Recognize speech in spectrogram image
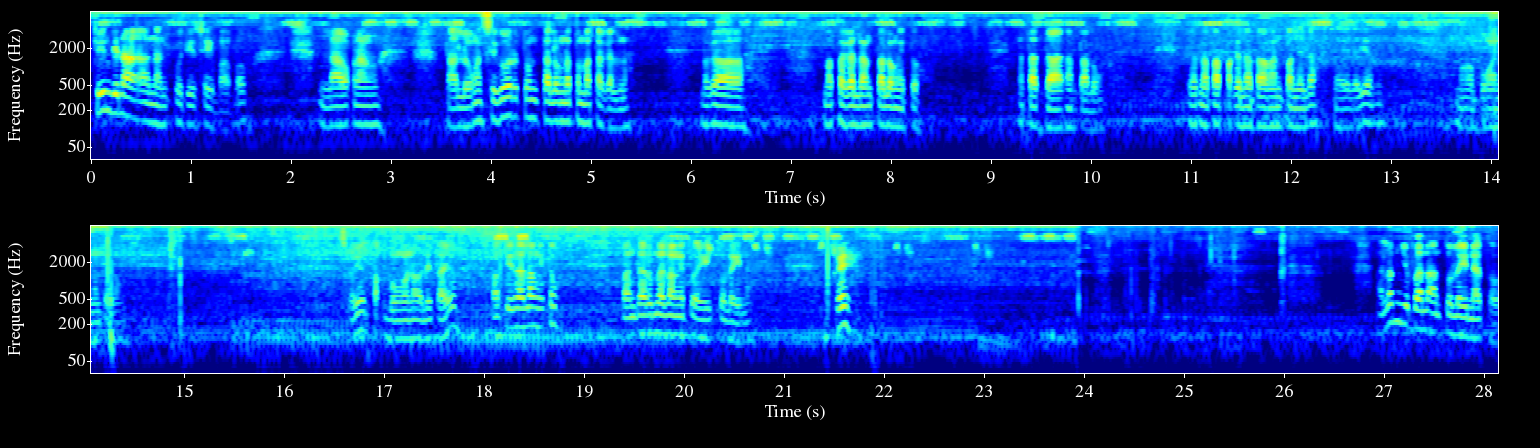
Ito yung dinaanan ko dito sa ibabaw. Lawak ng talungan. Siguro itong talong na ito matagal na. Maga matagal ng talong ito. Matandaan ng talong. Pero napapakinabangan pa nila. Dahil ayan. Mga bunga ng talong. So yun, takbo muna ulit tayo. Konti na lang ito. Pandaro na lang ito ay tulay na. Okay. Alam nyo ba na ang tulay na to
